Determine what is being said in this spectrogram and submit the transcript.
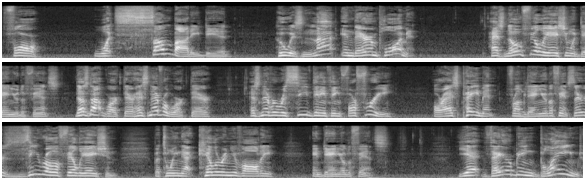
for what somebody did who is not in their employment, has no affiliation with Daniel Defense, does not work there, has never worked there, has never received anything for free or as payment from Daniel Defense. There's zero affiliation between that killer in Uvalde and Daniel Defense. Yet they are being blamed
